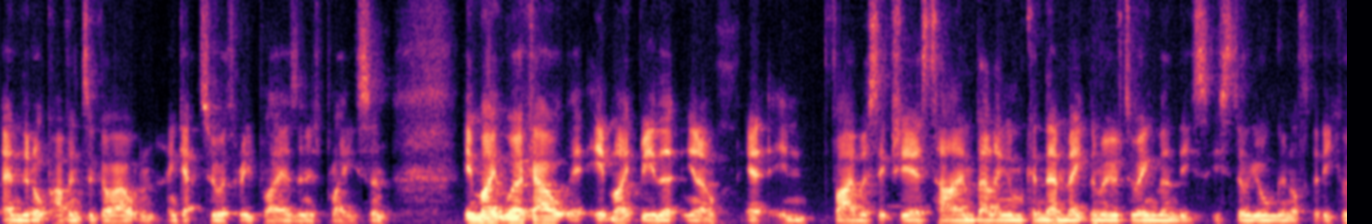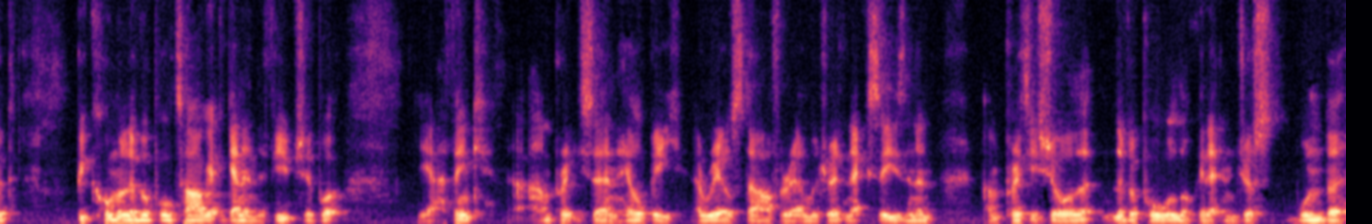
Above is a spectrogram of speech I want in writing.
ended up having to go out and, and get two or three players in his place. And it might work out. It might be that you know in five or six years' time, Bellingham can then make the move to England. He's, he's still young enough that he could become a Liverpool target again in the future. But yeah, I think I'm pretty certain he'll be a real star for Real Madrid next season, and I'm pretty sure that Liverpool will look at it and just wonder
